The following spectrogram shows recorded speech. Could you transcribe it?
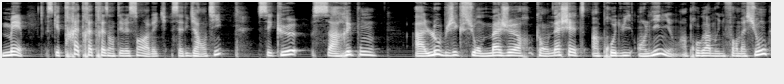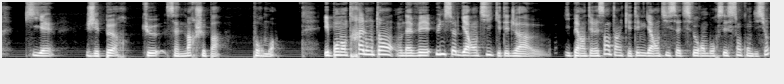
Mais ce qui est très très très intéressant avec cette garantie, c'est que ça répond à l'objection majeure quand on achète un produit en ligne, un programme ou une formation, qui est j'ai peur que ça ne marche pas pour moi. Et pendant très longtemps, on avait une seule garantie qui était déjà euh, hyper intéressante, hein, qui était une garantie satisfait ou remboursée sans condition,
